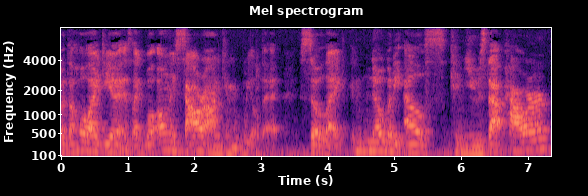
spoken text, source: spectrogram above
but the whole idea is like, well, only Sauron can wield it. So like nobody else can use that power.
